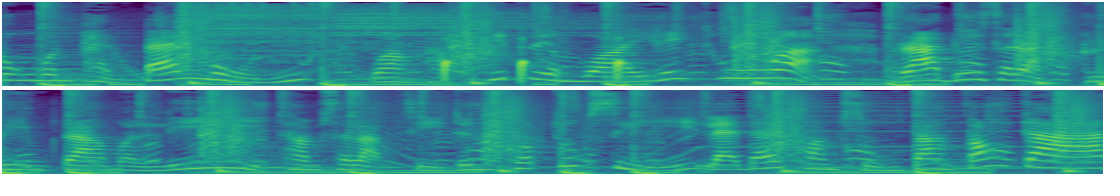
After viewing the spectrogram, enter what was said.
ลงบนแผ่นแป้งหมุน วางผักที่เตรียมไว้ให้ทั่ว ราดด้วยสลัดครีมตรามอลลี่ทำสลับสีจนครบทุกสีและได้ความสูงตามต้องการ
